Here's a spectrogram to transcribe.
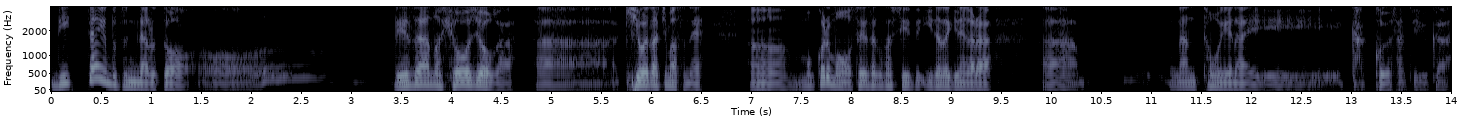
立体物になるとレザーの表情が際立ちますね、うん、もうこれも制作させていただきながら何とも言えない、えー、かっこよさというか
